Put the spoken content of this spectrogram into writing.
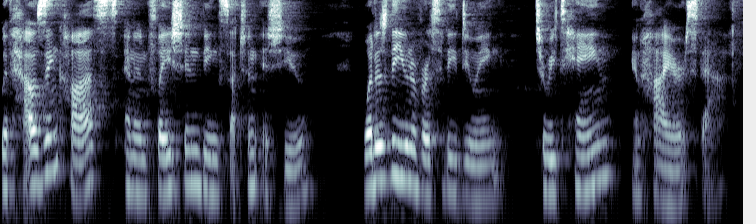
With housing costs and inflation being such an issue, what is the university doing to retain and hire staff?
